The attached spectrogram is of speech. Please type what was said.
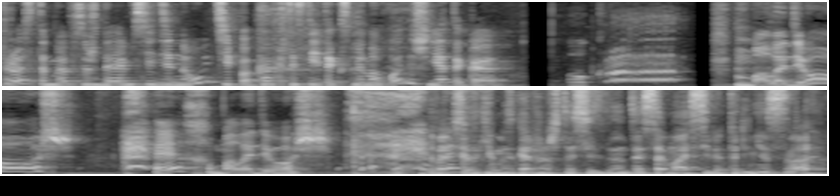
просто мы обсуждаем седину, типа, как ты с ней так смело ходишь, я такая... Молодежь! Эх, молодежь. Давай все-таки мы скажем, что седину ты сама себе принесла.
